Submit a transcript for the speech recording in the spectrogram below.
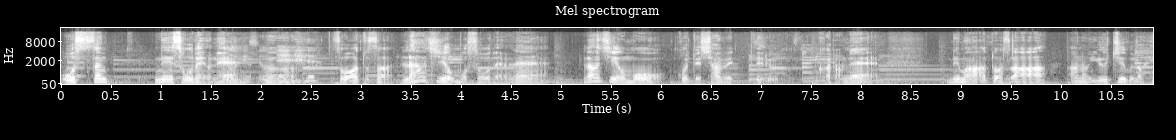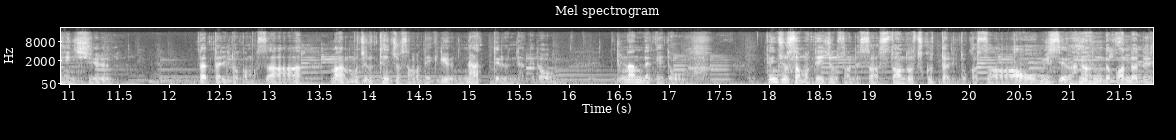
おっさんねそうだよね。そうね。うん、そうあとさラジオもそうだよね。ラジオもこうやって喋ってるからね。でまああとはさあの YouTube の編集だったりとかもさまあもちろん店長さんもできるようになってるんだけどなんだけど店長さんも店長さんでさスタンド作ったりとかさお店がなんだかんだで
